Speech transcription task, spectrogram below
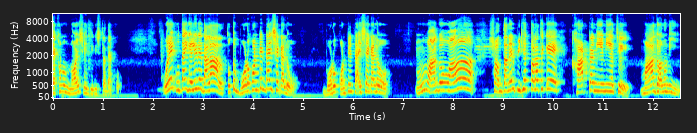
দেখানোর নয়, সেই জিনিসটা দেখো। ওরে, কোথায় গেলি রে দালাল? তো তো বড় কন্টেন্ট আইসে গেল। বড় কন্টেন্ট আইসে গেল। মা গো মা, সন্তানের পিঠের তলা থেকে খাটটা নিয়ে নিয়েছে। মা জননী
